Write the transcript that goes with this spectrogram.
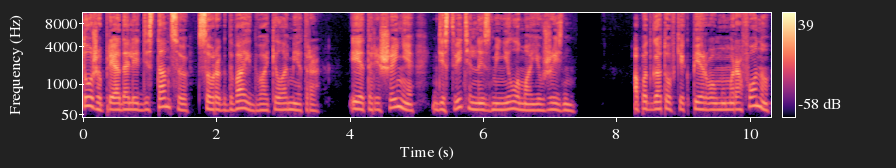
тоже преодолеть дистанцию в 42,2 километра и это решение действительно изменило мою жизнь. О подготовке к первому марафону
